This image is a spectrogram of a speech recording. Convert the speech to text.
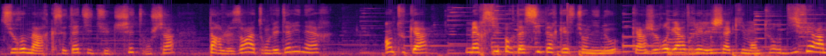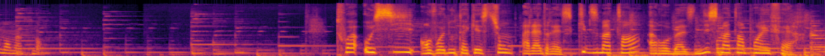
tu remarques cette attitude chez ton chat, parle-en à ton vétérinaire. En tout cas, merci pour ta super question Nino, car je regarderai les chats qui m'entourent différemment maintenant. Toi aussi, envoie-nous ta question à l'adresse kidsmatin.nismatin.fr.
